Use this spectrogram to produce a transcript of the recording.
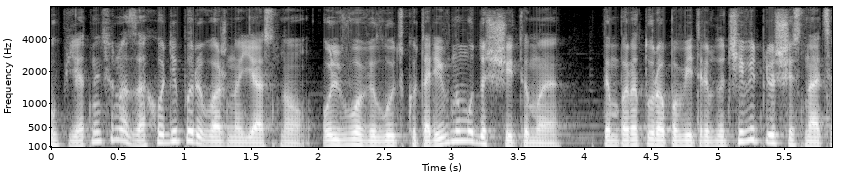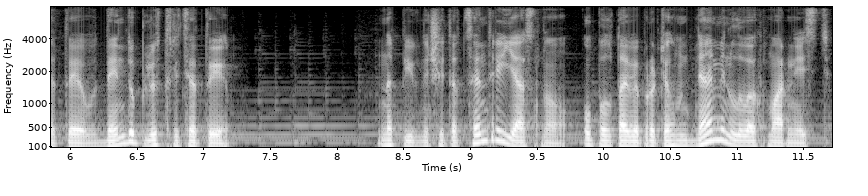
У п'ятницю на заході переважно ясно. У Львові, Луцьку та Рівному дощитиме. Температура повітря вночі від плюс 16, вдень до плюс 30. На півночі та в центрі ясно. У Полтаві протягом дня мінлива хмарність.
